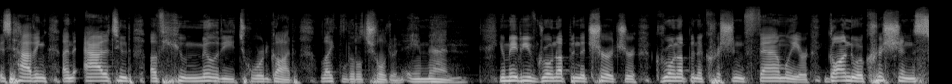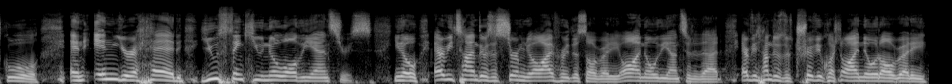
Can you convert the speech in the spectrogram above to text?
is having an attitude of humility toward God, like little children. Amen. You know, maybe you've grown up in the church or grown up in a Christian family or gone to a Christian school, and in your head, you think you know all the answers. You know, every time there's a sermon, oh, I've heard this already. Oh, I know the answer to that. Every time there's a trivia question, oh, I know it already.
